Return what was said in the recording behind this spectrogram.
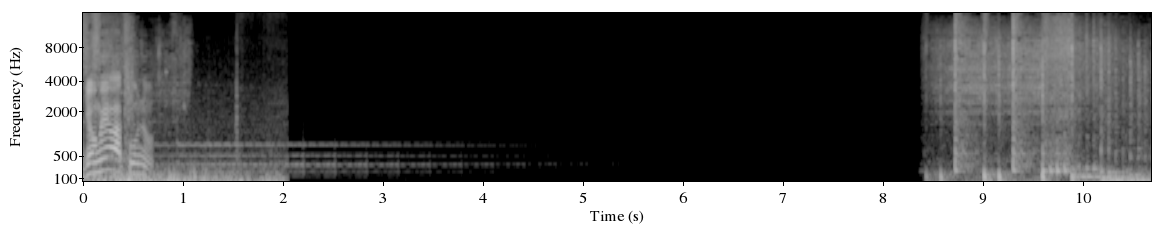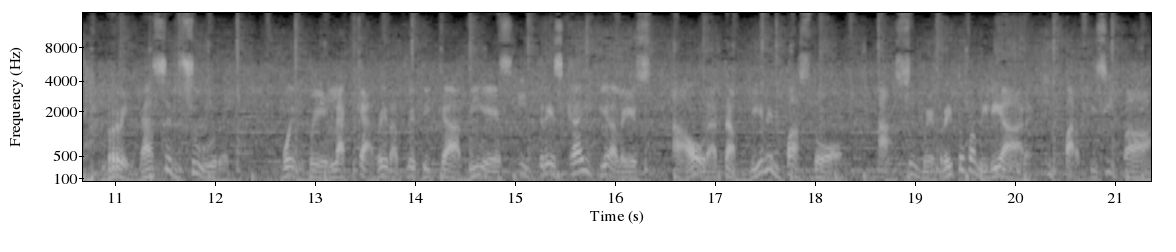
Yo me vacuno. Renace el Sur. Vuelve la carrera atlética 10 y 3K Ipiales, ahora también en Pasto. Asume reto familiar y participa.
